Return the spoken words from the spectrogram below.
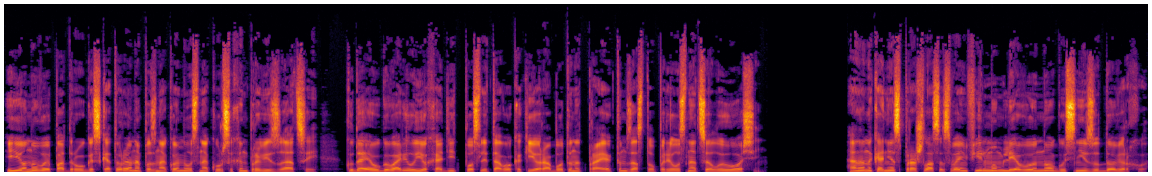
ее новая подруга, с которой она познакомилась на курсах импровизации, куда я уговорил ее ходить после того, как ее работа над проектом застопорилась на целую осень. Она, наконец, прошла со своим фильмом левую ногу снизу доверху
